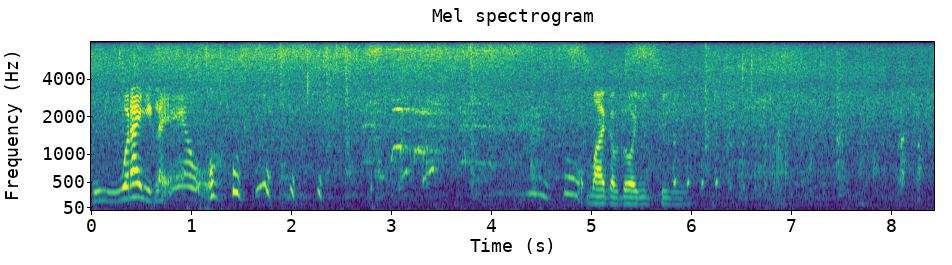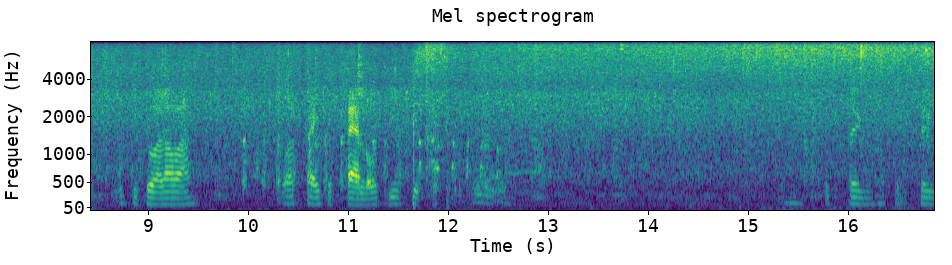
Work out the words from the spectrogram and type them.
โอ้ได้อีกแล้วมากับโดวงจริงๆอีกี่ตัวแล้ววะรถไฟสิบแปดโลยี่สิบตึงครับตึง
